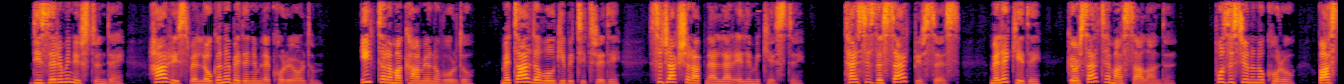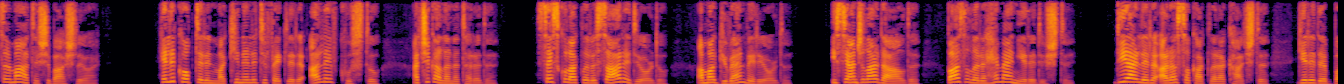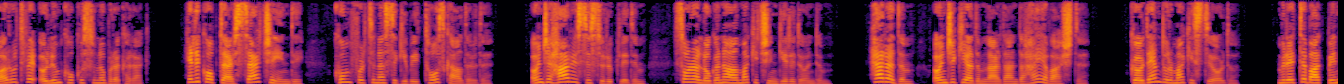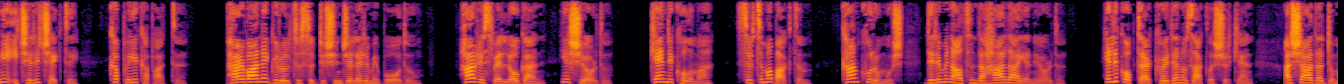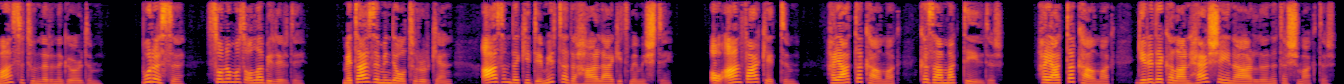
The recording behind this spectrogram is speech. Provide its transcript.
Dizlerimin üstünde, Harris ve Logan'ı bedenimle koruyordum. İlk tarama kamyonu vurdu. Metal davul gibi titredi. Sıcak şarapneller elimi kesti. Telsizde sert bir ses. Melek yedi. Görsel temas sağlandı. Pozisyonunu koru. Bastırma ateşi başlıyor. Helikopterin makineli tüfekleri alev kustu. Açık alanı taradı. Ses kulakları sağır ediyordu ama güven veriyordu. İsyancılar dağıldı. Bazıları hemen yere düştü. Diğerleri ara sokaklara kaçtı. Geride barut ve ölüm kokusunu bırakarak. Helikopter sertçe indi. Kum fırtınası gibi toz kaldırdı. Önce Harris'i sürükledim. Sonra Logan'ı almak için geri döndüm. Her adım, önceki adımlardan daha yavaştı. Gövdem durmak istiyordu. Mürettebat beni içeri çekti. Kapıyı kapattı. Pervane gürültüsü düşüncelerimi boğdu. Harris ve Logan yaşıyordu. Kendi koluma, sırtıma baktım. Kan kurumuş, derimin altında hala yanıyordu. Helikopter köyden uzaklaşırken, aşağıda duman sütunlarını gördüm. Burası, sonumuz olabilirdi. Metal zeminde otururken, ağzımdaki demir tadı hala gitmemişti. O an fark ettim. Hayatta kalmak, kazanmak değildir. Hayatta kalmak, geride kalan her şeyin ağırlığını taşımaktır.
